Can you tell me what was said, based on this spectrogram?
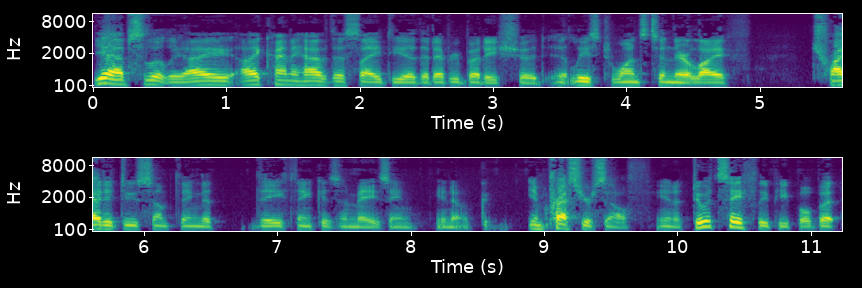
Yeah, absolutely. I I kind of have this idea that everybody should at least once in their life try to do something that they think is amazing. You know, impress yourself. You know, do it safely, people, but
